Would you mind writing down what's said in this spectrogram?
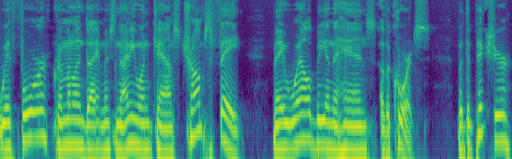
with four criminal indictments, 91 counts, Trump's fate may well be in the hands of the courts. But the picture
